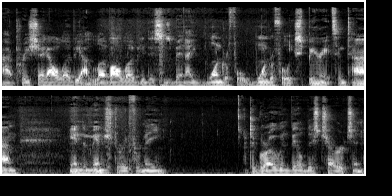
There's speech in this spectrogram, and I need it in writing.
I appreciate all of you. I love all of you. This has been a wonderful, wonderful experience and time in the ministry for me to grow and build this church and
